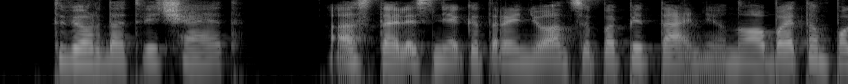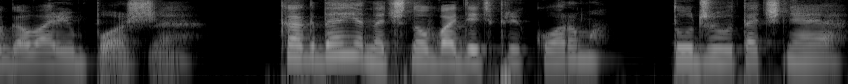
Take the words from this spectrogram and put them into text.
— твердо отвечает. «Остались некоторые нюансы по питанию, но об этом поговорим позже». «Когда я начну вводить прикорм?» Тут же уточняя.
